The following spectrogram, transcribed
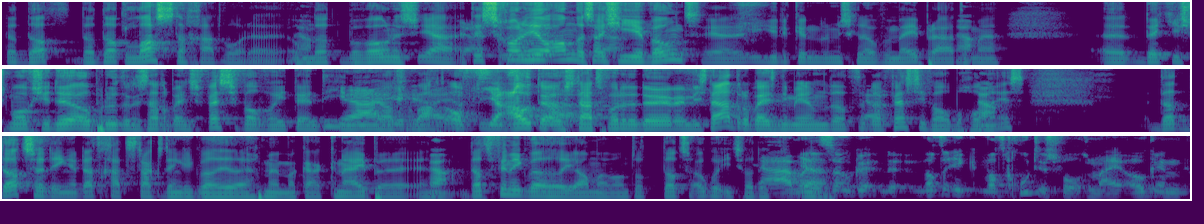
dat dat, dat, dat lastig gaat worden. Ja. Omdat bewoners, ja, het is gewoon heel anders als je hier woont. Ja, jullie kunnen er misschien over meepraten, maar... eh, dat je s'morgens je deur opendoet en er staat opeens een festival voor je tent die je niet had verwacht. of je auto staat voor de deur en die staat er opeens niet meer omdat er een festival begonnen is. Dat, dat soort dingen, dat gaat straks denk ik wel heel erg met elkaar knijpen. En Ja. dat vind ik wel heel jammer, want dat, dat is ook wel iets wat Ja, ik... maar dat is ook, eh, de- wat, ik, wat goed is volgens mij ook. En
